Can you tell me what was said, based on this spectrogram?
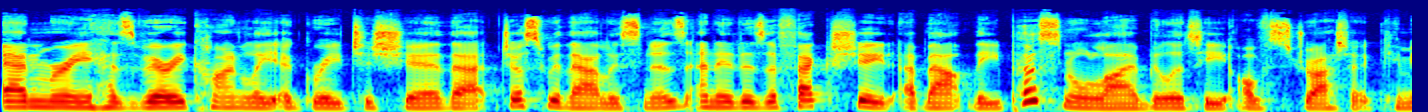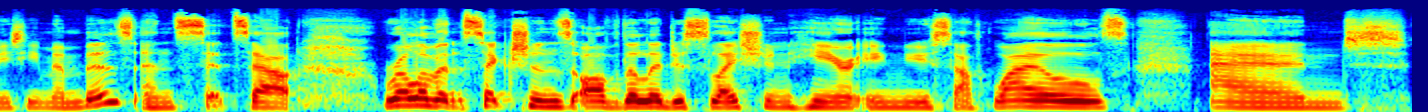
Anne-Maree has very kindly agreed to share that just with our listeners, and it is a fact sheet about the personal liability of strata committee members and sets out relevant sections of the legislation here in New South Wales and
